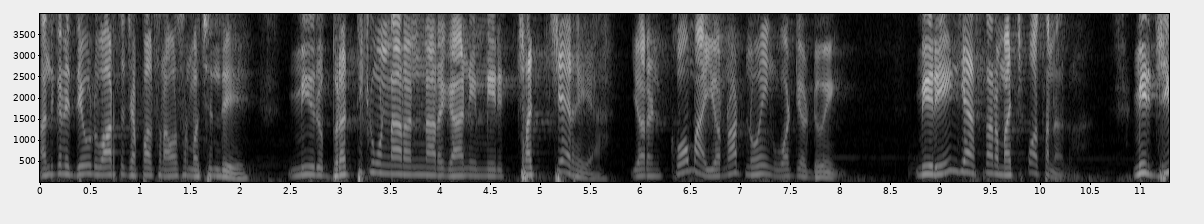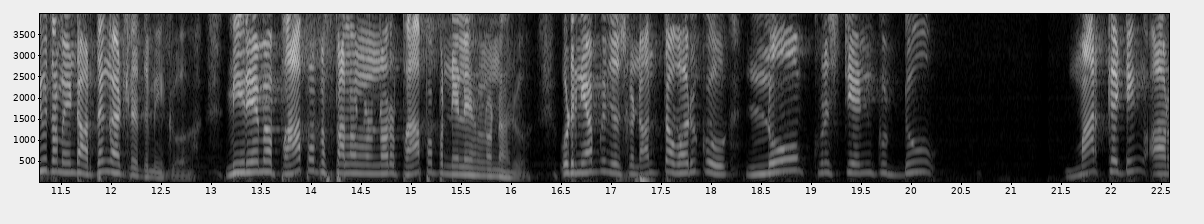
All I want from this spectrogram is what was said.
అందుకని దేవుడు వార్త చెప్పాల్సిన అవసరం వచ్చింది. మీరు బ్రతికి ఉన్నారన్నారు కానీ మీరు చచ్చారయ్యా. Your and coma your not knowing what your doing మీరు ఏం చేస్తున్నారో? మర్చిపోతున్నారు. మీరు జీవితం ఏంటో అర్థం కావట్లేదు మీకు. మీరేమో పాపపు స్థలంలో ఉన్నారు పాపపు నిలయంలో ఉన్నారు. ఒకటి జ్ఞాపకం చేసుకోండి. అంతవరకు no Christian could do marketing or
